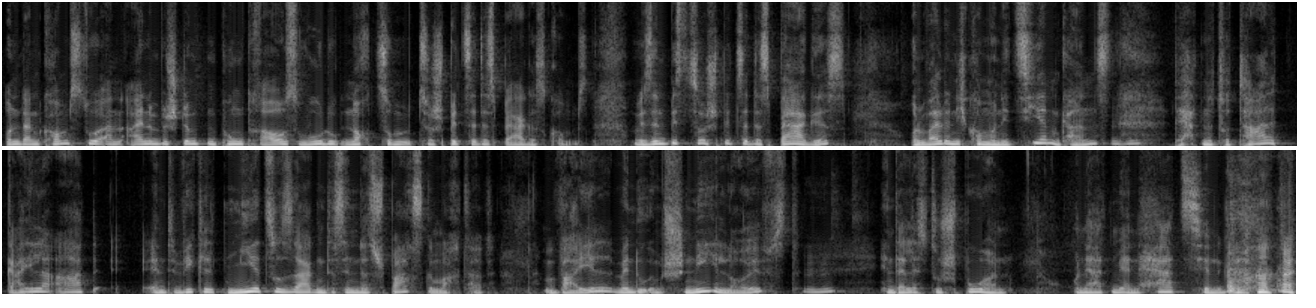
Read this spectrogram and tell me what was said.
und dann kommst du an einem bestimmten Punkt raus, wo du noch zum, zur Spitze des Berges kommst. Und wir sind bis zur Spitze des Berges und weil du nicht kommunizieren kannst, der hat eine total geile Art entwickelt, mir zu sagen, dass ihm das Spaß gemacht hat. Weil, wenn du im Schnee läufst, hinterlässt du Spuren. Und er hat mir ein Herzchen gemalt.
